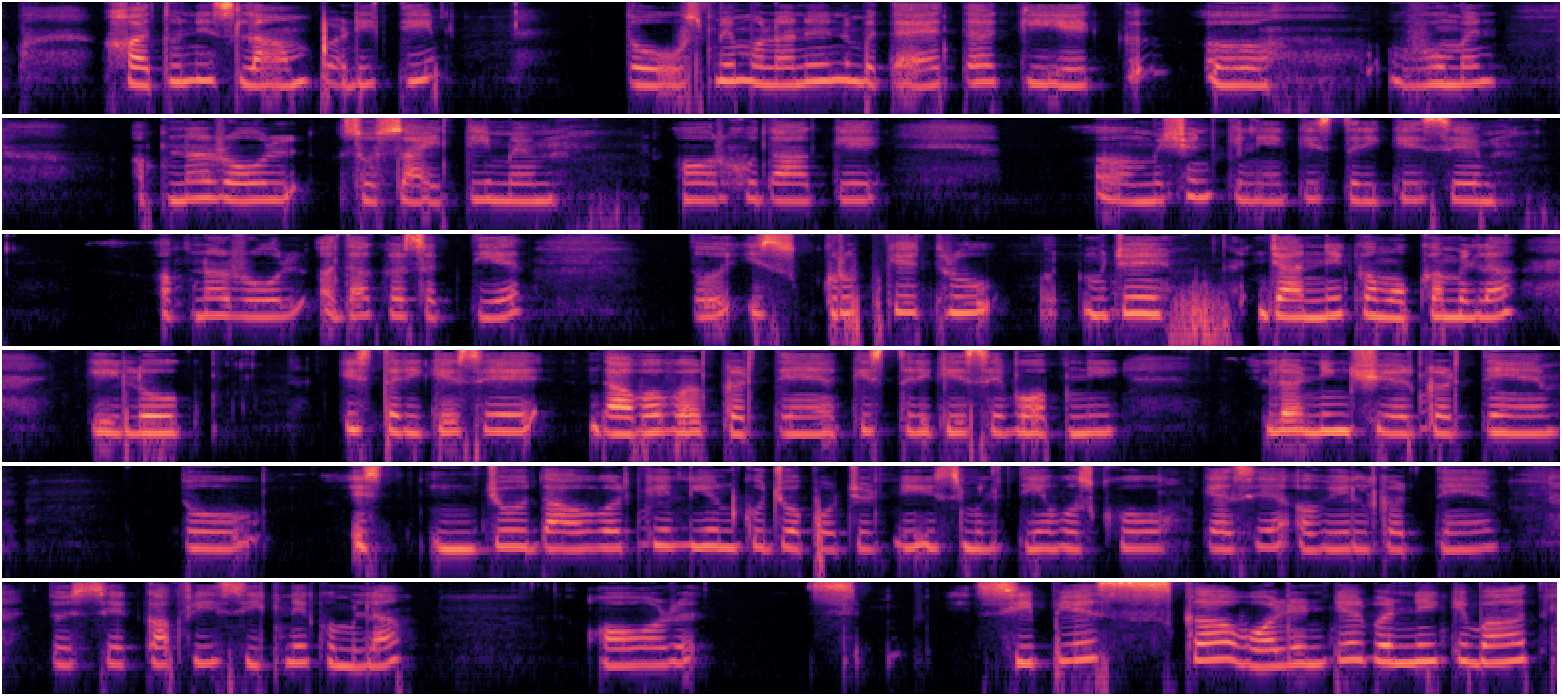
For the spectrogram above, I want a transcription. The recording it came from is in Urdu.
خاتون اسلام پڑھی تھی۔ تو اس میں مولانا نے بتایا تھا کہ ایک وومن اپنا رول سوسائٹی میں اور خدا کے مشن کے لیے کس طریقے سے اپنا رول ادا کر سکتی ہے۔ تو اس گروپ کے تھرو مجھے جاننے کا موقع ملا کہ لوگ کس طریقے سے دعویٰ ورک کرتے ہیں، کس طریقے سے وہ اپنی لرننگ شیئر کرتے ہیں۔ تو اس جو دعویٰ ورک کے لیے ان کو جو اپارچونیٹیز ملتی ہیں وہ اس کو کیسے اویل کرتے ہیں، تو اس سے کافی سیکھنے کو ملا۔ اور سی پی ایس کا والنٹیئر بننے کے بعد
